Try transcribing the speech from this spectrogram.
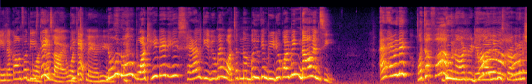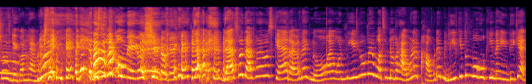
main account for these What things a lie, what a player he no no what he did he said I'll give you my WhatsApp number you can video call me now and see and I was like what the fuck? Do not video call him. He's probably gonna show his dick on camera. Right? this is like Omega shit, okay? that, that's what that's what I was scared. I was like, no, I won't give you my WhatsApp number. How would I how would I believe कि तुम वो हो कि नहीं ठीक है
